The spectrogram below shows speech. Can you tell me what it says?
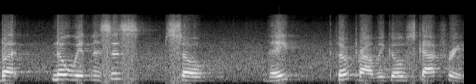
But no witnesses, So they, they'll probably go scot-free.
